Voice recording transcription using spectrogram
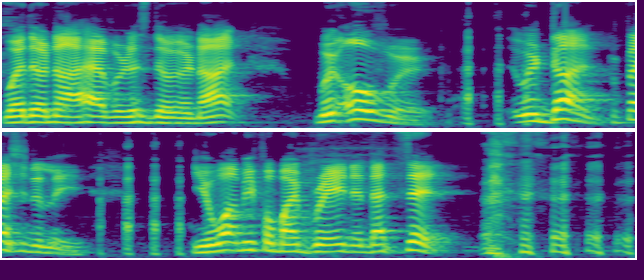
whether or not I have a wrist or not. We're over. We're done professionally. You want me for my brain, and that's it.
